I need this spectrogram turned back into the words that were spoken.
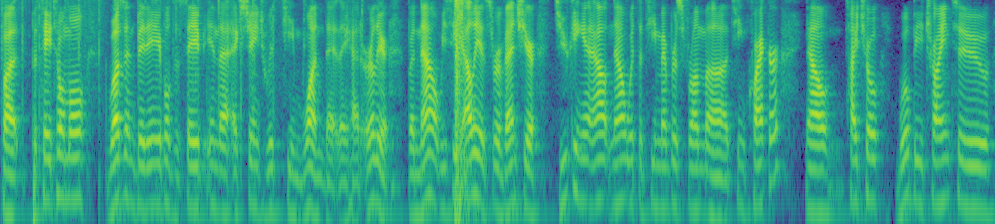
But Potato Mo wasn't been able to save in that exchange with Team 1 that they had earlier. But now we see Elliot's revenge here, duking it out now with the team members from uh, Team Quacker. Now, Taicho will be trying to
